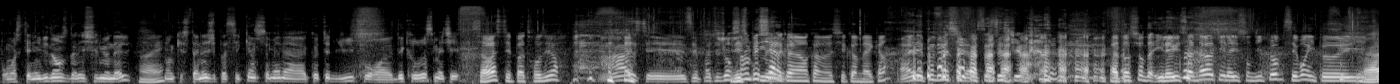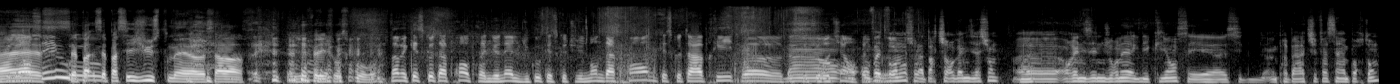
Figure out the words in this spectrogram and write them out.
pour moi, c'était une évidence d'aller chez Lionel. Ouais. Donc cette année, j'ai passé 15 semaines à côté de lui pour euh, découvrir ce métier. Ça va, c'était pas trop dur? Ah, c'est pas toujours Il est simple. spécial mais- quand même comme monsieur, comme mec. Hein. Ouais, il est pas facile, hein, ça c'est sûr. Attention, il a eu sa note, il a eu son diplôme, c'est bon, il peut, il, il Ouais, c'est ou... pas, c'est passé juste, mais euh, ça va. J'ai fait les choses pour. hein. Non, mais qu'est-ce que tu apprends auprès de Lionel Du coup, qu'est-ce que tu lui demandes d'apprendre Qu'est-ce que tu appris, toi euh, Qu'est-ce que tu Ben, retiens en fait, vraiment sur la partie organisation. Euh, organiser une journée avec des clients, c'est euh, c'est un préparatif assez important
